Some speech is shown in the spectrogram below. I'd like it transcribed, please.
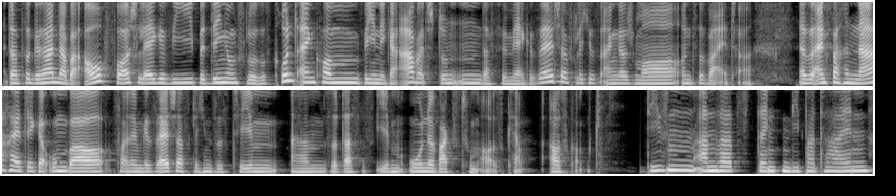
Dazu gehören aber auch Vorschläge wie bedingungsloses Grundeinkommen, weniger Arbeitsstunden, dafür mehr gesellschaftliches Engagement und so weiter. Also einfach ein nachhaltiger Umbau von dem gesellschaftlichen System, ähm, sodass es eben ohne Wachstum auskommt. Diesen Ansatz denken die Parteien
